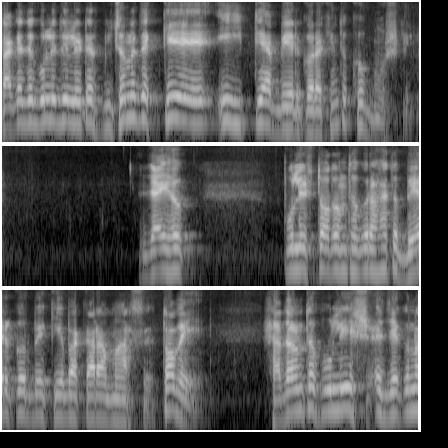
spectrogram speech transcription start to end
তাকে যে গুলি দিল, এটার পিছনে যে কে, এইটা বের করা কিন্তু খুব মুশকিল। যাই হোক, পুলিশ তদন্ত করে হয়তো বের করবে কে বা কারা মারছে। তবে সাধারণত পুলিশ যে কোনো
